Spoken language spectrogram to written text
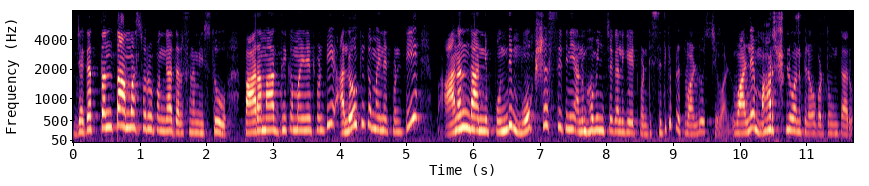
జగత్తంతా అమ్మ స్వరూపంగా దర్శనమిస్తూ పారమార్థికమైనటువంటి అలౌకికమైనటువంటి ఆనందాన్ని పొంది మోక్ష స్థితిని అనుభవించగలిగేటువంటి స్థితికి ప్రతి వాళ్ళు వచ్చేవాళ్ళు. వాళ్ళే మహర్షులు అని పిలువబడుతూ ఉంటారు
